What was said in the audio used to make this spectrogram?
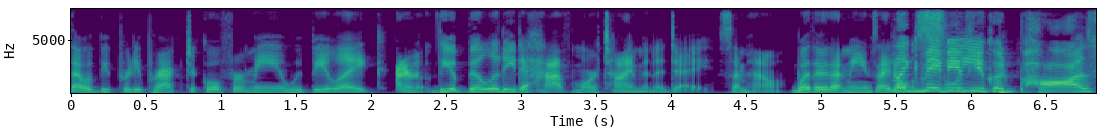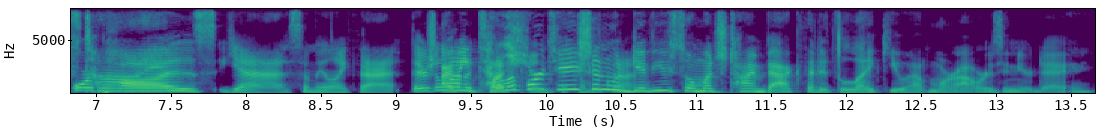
that would be pretty practical for me would be like I don't know, the ability to have more time in a day somehow. Whether that means I don't Like maybe if you could pause or time. pause, yeah, something like that. There's a lot I mean, of questions that come teleportation would give you so much time back that it's like you have more hours in your day.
